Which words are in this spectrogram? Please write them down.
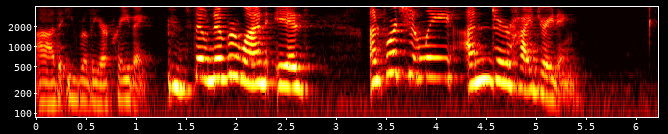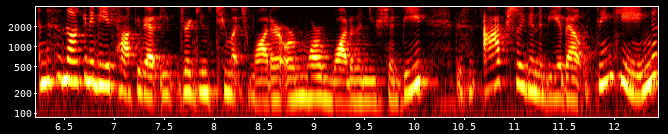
uh, that you really are craving. so number one is, unfortunately, underhydrating. And this is not gonna be a talk about drinking too much water or more water than you should be. This is actually gonna be about thinking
